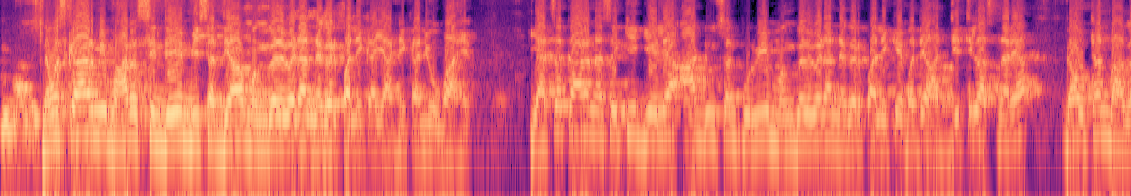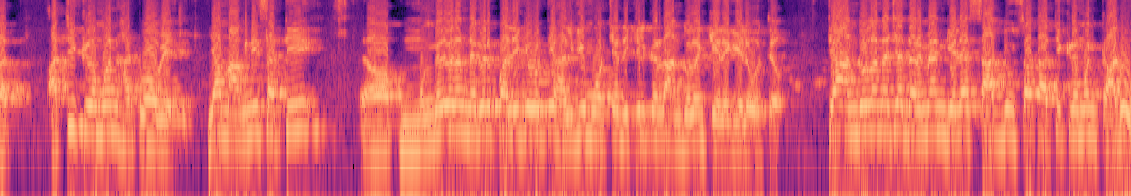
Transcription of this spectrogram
नमस्कार मी भारत शिंदे. मी सध्या मंगळवेढा नगरपालिका या ठिकाणी उभा आहे. याचं कारण असं की गेल्या आठ दिवसांपूर्वी मंगळवेढा नगरपालिकेमध्ये हद्दीतील असणाऱ्या गावठाण भागात अतिक्रमण हटवावे या मागणीसाठी मंगळवेढा नगरपालिकेवरती हलगी मोर्चा देखील करत आंदोलन केलं गेलं होतं. त्या आंदोलनाच्या दरम्यान गेल्या सात दिवसात अतिक्रमण काढू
